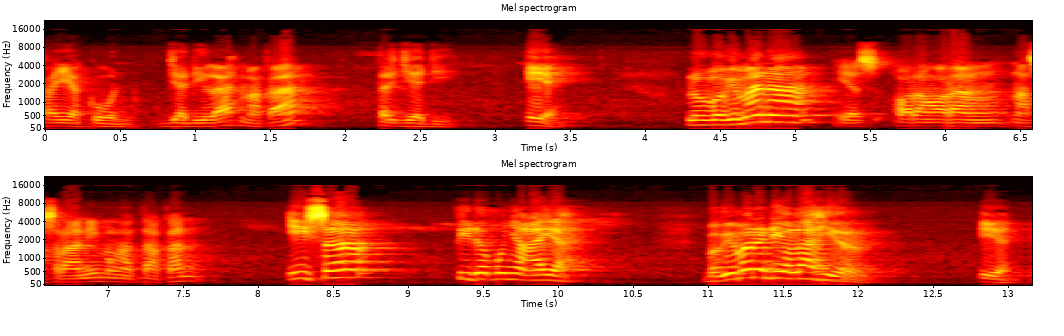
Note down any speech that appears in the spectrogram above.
fayakun jadilah maka terjadi iya lo bagaimana ya orang-orang Nasrani mengatakan Isa tidak punya ayah bagaimana dia lahir iya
